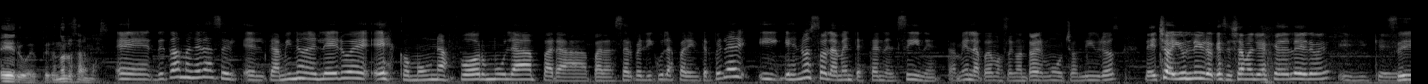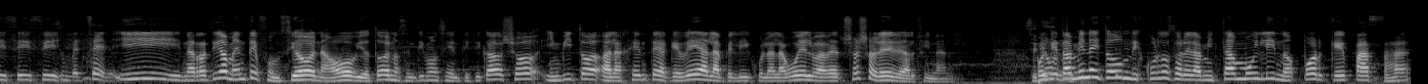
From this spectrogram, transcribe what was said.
héroe, pero no lo sabemos. Eh, de todas maneras, el, el camino del héroe es como una fórmula para, para hacer películas, para interpelar, y que no solamente está en el cine, también la podemos encontrar en muchos libros. De hecho, hay un libro que se llama El viaje del héroe y que Sí, sí, sí. es un bestseller. Y narrativamente funciona, obvio, todos nos sentimos identificados. Yo invito a la gente a que vea la película, la vuelva a ver. Yo lloré al final. Porque un- también hay todo un discurso sobre la amistad muy lindo, porque pasa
